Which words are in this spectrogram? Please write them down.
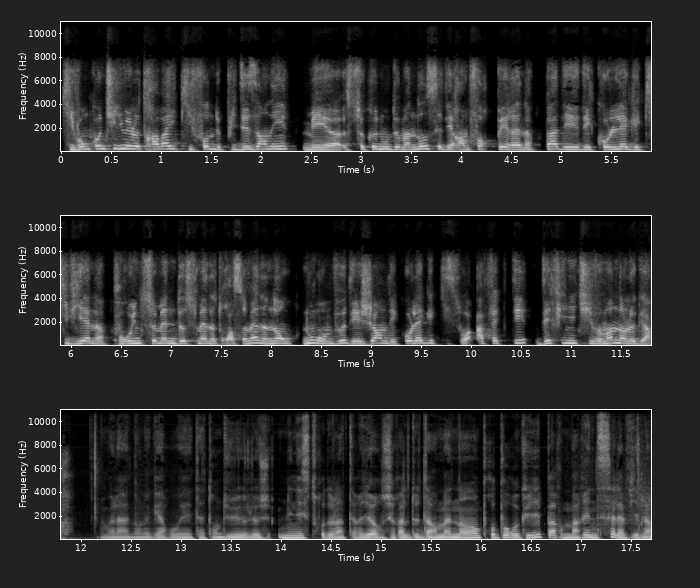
qui vont continuer le travail qu'ils font depuis des années. Mais euh, ce que nous demandons, c'est des renforts pérennes, pas des, des collègues qui viennent pour une semaine, deux semaines, trois semaines. Non, nous, on veut des gens, des collègues qui soient affectés définitivement dans le Gard. Voilà, dans le Garou est attendu le ministre de l'Intérieur, Gérald Darmanin, propos recueillis par Marine Salaville.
